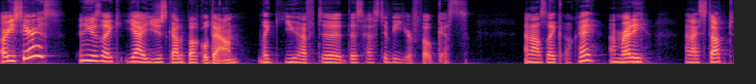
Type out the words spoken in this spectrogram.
are you serious? And he was like, yeah, you just got to buckle down. Like you have to. This has to be your focus. And I was like, okay, I'm ready. And I stopped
